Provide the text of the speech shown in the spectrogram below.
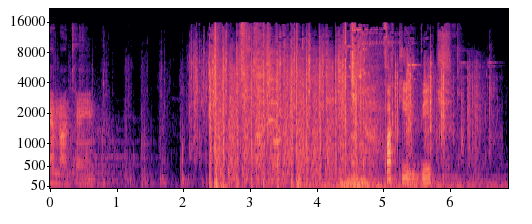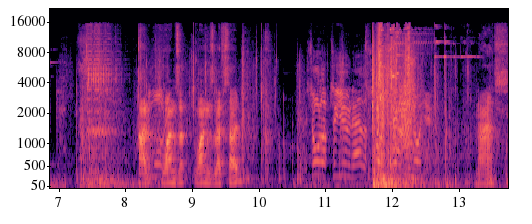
M19. Fuck you, bitch. Uh, one's one's left side. It's all up to you now. The squad's counting on you. Nice.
